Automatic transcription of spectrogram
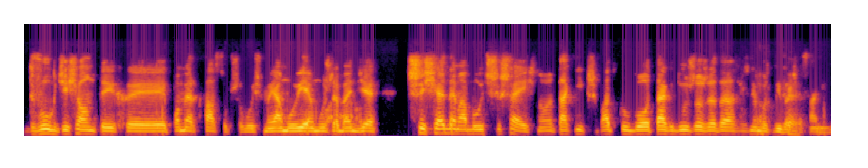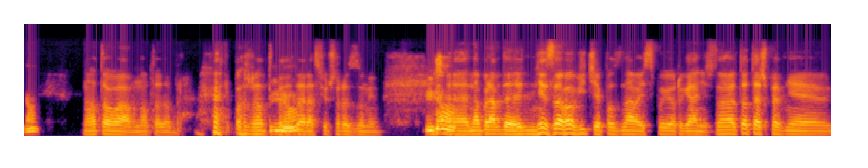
dwóch dziesiątych y, pomiar kwasu, przypuśćmy. Ja mówiłem mu, że Wow. będzie 3,7, a był 3,6. No takich przypadków było tak dużo, że to jest niemożliwe Okej. czasami. No. No to wow, no to dobra. W porządku, No. zaraz już rozumiem. No. E, naprawdę niesamowicie poznałeś swój organizm. No ale to też pewnie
